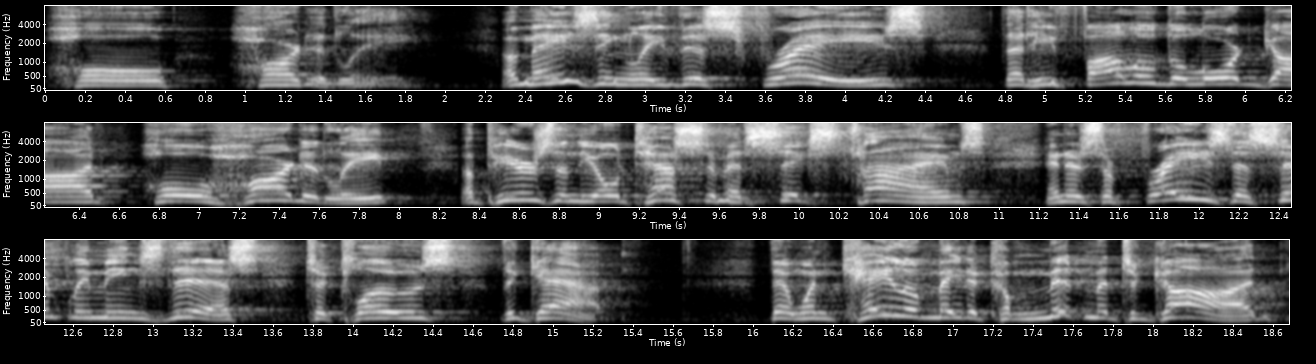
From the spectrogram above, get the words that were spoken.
wholeheartedly. Amazingly, this phrase that he followed the Lord God wholeheartedly appears in the Old Testament six times, and is a phrase that simply means this to close the gap that when Caleb made a commitment to God,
